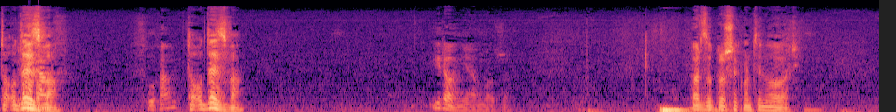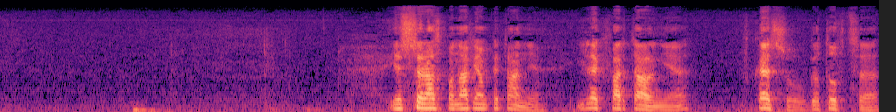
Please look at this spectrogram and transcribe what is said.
To odezwa, Słucham? to odezwa. Ironia może. Bardzo proszę kontynuować. Jeszcze raz ponawiam pytanie. Ile kwartalnie w keszu, w gotówce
